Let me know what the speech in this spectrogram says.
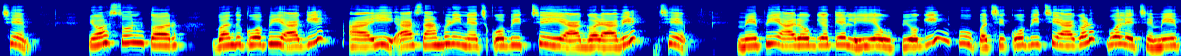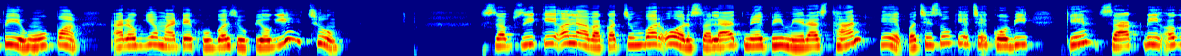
છે. યહ સુનકર બંધ ગોભી આગે આઈ, આ સાંભળીને જ કોબીજ છે એ આગળ આવે છે. મેં ભી આરોગ્ય કે લીએ ઉપયોગી હું. પછી કોબી છે આગળ બોલે છે, મેં ભી હું પણ આરોગ્ય માટે ખૂબ જ ઉપયોગી છું. સબ્જી કે અલાવા, કચુંબર, ઓર સલાદ, મેં ભી મેરા સ્થાન હે. પછી શું કહે છે કોબી કે શાકની અગ,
